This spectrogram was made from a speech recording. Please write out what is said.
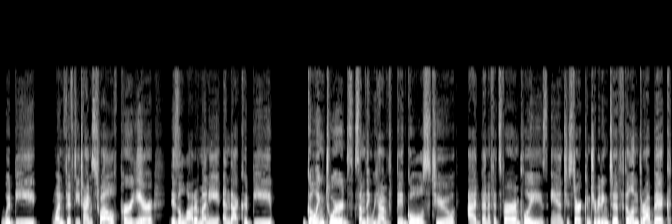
would be 150 times 12 per year is a lot of money. And that could be going towards something. We have big goals to add benefits for our employees and to start contributing to philanthropic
